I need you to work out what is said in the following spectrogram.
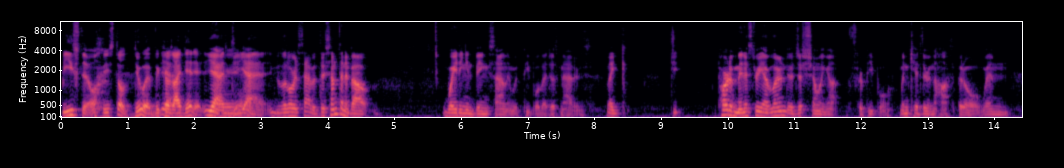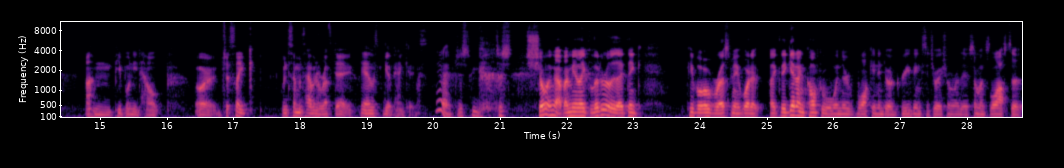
be still Be still do it because Yeah. I did it. yeah, I mean, d- yeah, the Lord's Sabbath. There's something about waiting and being silent with people that just matters. Like, part of ministry I've learned is just showing up for people when kids are in the hospital, when um, people need help, or just like when someone's having a rough day. Yeah, let's get pancakes. Yeah, just just showing up. I mean, like literally, I think people overestimate what it like. They get uncomfortable when they're walking into a grieving situation where they, someone's lost a,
